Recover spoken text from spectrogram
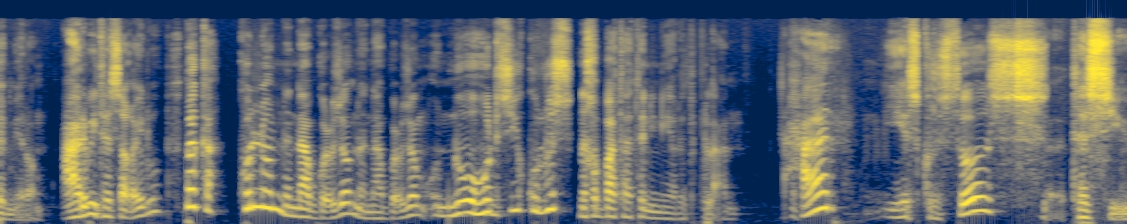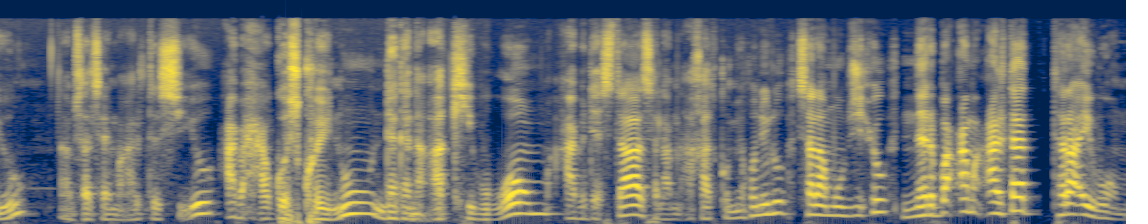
ጀሚሮም። ዓርቢ ተሰቒሉ በቃ ኩሎም ነናብ ጉዕዞም ነናብ ጉዕዞም ንእሁድሲ ኩሉስ ንኽበታተን እዩ ነይሩ እቲ ፕላን። ደሓር ኢየሱስ ክርስቶስ ተሲኡ፣ ኣብ ሳልሳይ መዓልቲ ተሲኡ፣ ዓቢ ሓጎስ ኮይኑ እንደገና ኣኪብዎም፣ ዓቢ ደስታ፣ ሰላም ንኣኻትኩም ይኹን ኢሉ ሰላም ኣብዚሑ ነርብዓ መዓልታት ተራእይዎም፣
